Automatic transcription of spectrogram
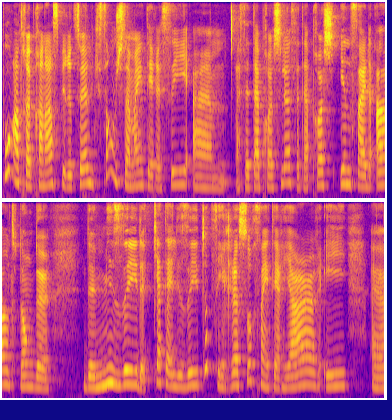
pour entrepreneurs spirituels qui sont justement intéressés à, cette approche-là, cette approche inside out, donc de, de miser, de catalyser toutes ces ressources intérieures et euh,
